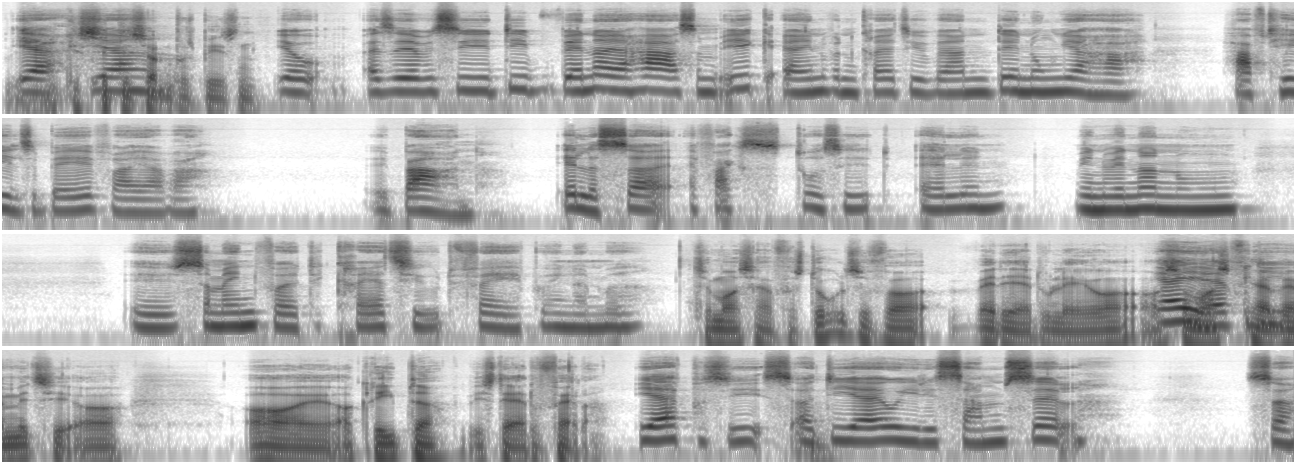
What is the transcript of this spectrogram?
hvis Ja, vi kan sætte ja. det sådan på spidsen. Jo, altså jeg vil sige, de venner, jeg har, som ikke er inden for den kreative verden, det er nogen, jeg har haft helt tilbage fra jeg var barn. Ellers så er faktisk stort set alle mine venner nogen, øh, som er inden for et kreativt fag på en eller anden måde. Som også har forståelse for, hvad det er, du laver, og Ja, som ja, også kan fordi- være med til at, og, øh, at gribe dig, hvis det er, du falder. Ja, præcis. Og de er jo i det samme selv. Så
